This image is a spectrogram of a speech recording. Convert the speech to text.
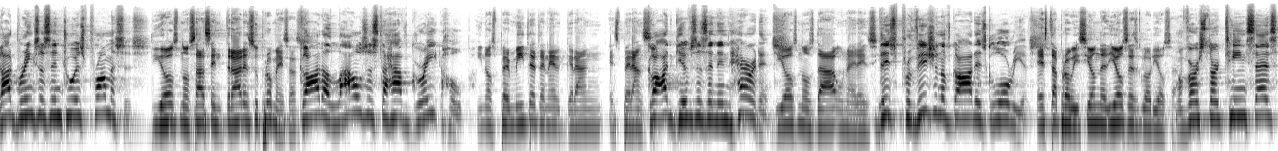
God brings us into his promises. Dios nos hace entrar en sus promesas God allows us to have great hope. y nos permite tener gran esperanza. God gives us an inheritance. Dios nos da una herencia. This provision of God is glorious. Esta provisión de Dios es gloriosa. Verse 13 says,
